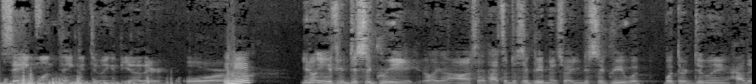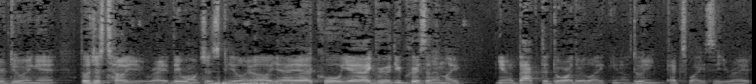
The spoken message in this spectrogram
saying one thing and doing the other, or you know, even if you disagree, like honestly, I've had some disagreements, right? You disagree with what they're doing, how they're doing it. They'll just tell you, right? They won't just be like, oh yeah, yeah, cool, yeah, I agree with you, Chris, and then like you know, back the door, they're like, you know, doing X, Y, Z, right?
